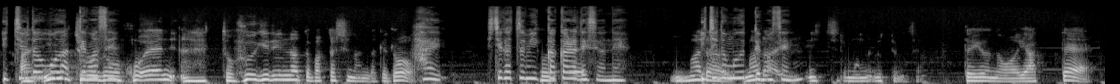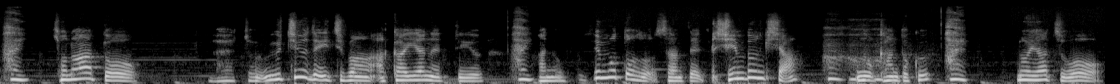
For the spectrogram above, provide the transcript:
一度も売ってません。あ今ちょうど放映に、えっと、封切りになったばっかしなんだけど、はい。7月3日からですよね。まだ一度も打ってません？だ一度もね打ってませんっていうのをやっってはい。その後、えっと宇宙で一番赤い屋根っていうはい。あの藤本さんって新聞記者の監督はい。のやつを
